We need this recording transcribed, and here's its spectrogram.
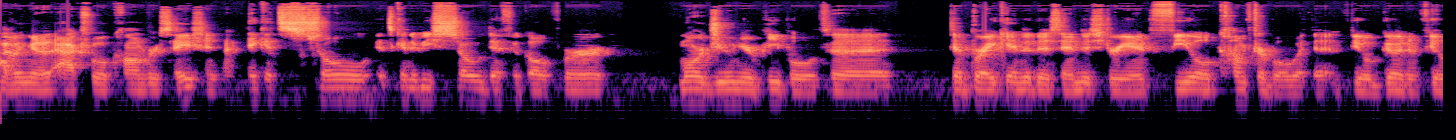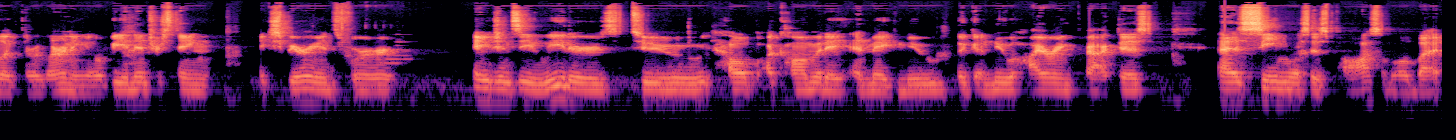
having an actual conversation i think it's so it's going to be so difficult for more junior people to to break into this industry and feel comfortable with it and feel good and feel like they're learning. It'll be an interesting experience for agency leaders to help accommodate and make new like a new hiring practice as seamless as possible. But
